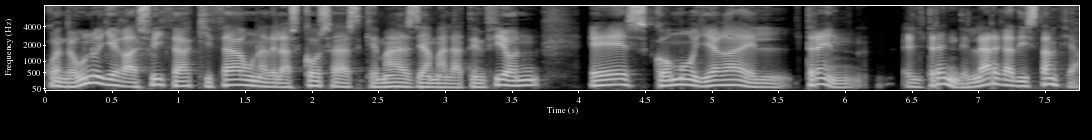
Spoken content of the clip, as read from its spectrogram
Cuando uno llega a Suiza, quizá una de las cosas que más llama la atención es cómo llega el tren, el tren de larga distancia.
